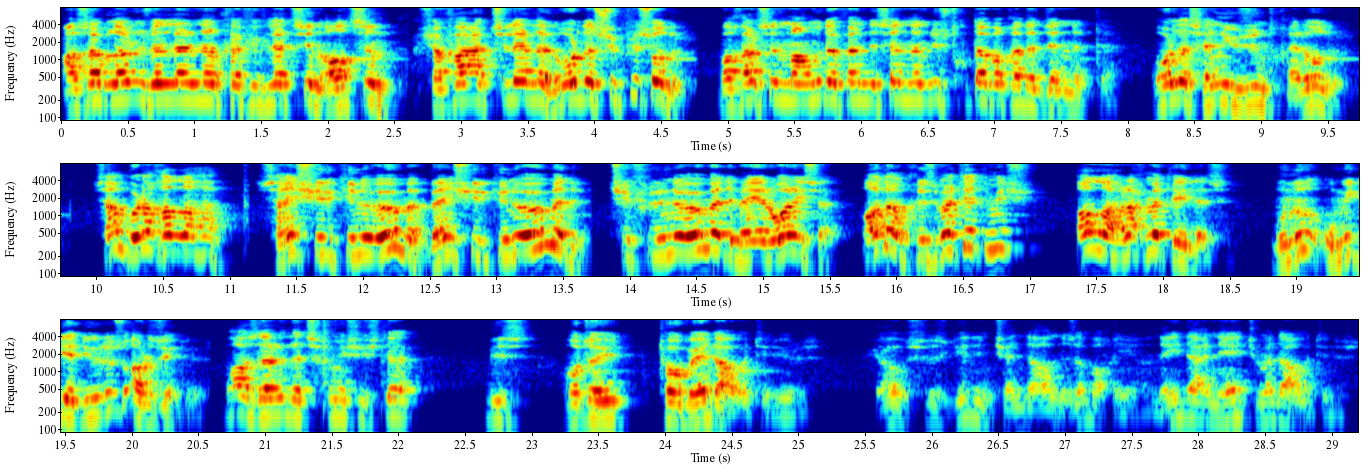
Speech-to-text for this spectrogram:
Azapların üzerlerinden hafifletsin, alsın. Şefaatçilerle orada sürpriz olur. Bakarsın Mahmud Efendi senden üst tabakada cennette. Orada senin yüzün kare olur. Sen bırak Allah'a. Sen şirkini övme. Ben şirkini övmedim. Çiftliğini övmedim eğer var ise. Adam hizmet etmiş. Allah rahmet eylesin. Bunu umut ediyoruz, arzu ediyoruz. Bazıları da çıkmış işte biz hocayı tövbeye davet ediyoruz. Ya siz gidin kendi halinize bakın ya. Neyi daha neye kime davet ediyorsun?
